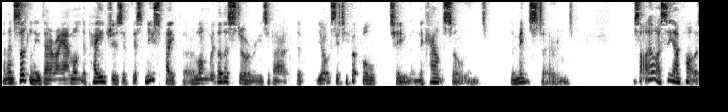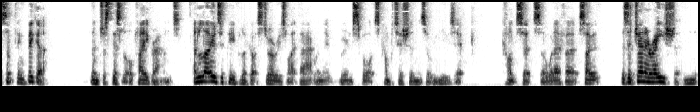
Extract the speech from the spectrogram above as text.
and then suddenly there I am on the pages of this newspaper along with other stories about the York City football team and the council and the Minster and it's like oh I see I'm part of something bigger than just this little playground. And loads of people have got stories like that when they were in sports competitions or music concerts or whatever. So there's a generation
